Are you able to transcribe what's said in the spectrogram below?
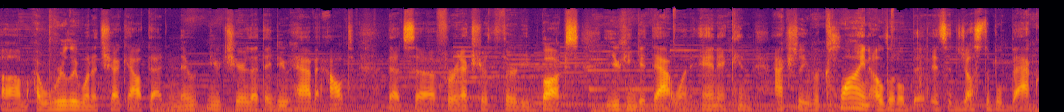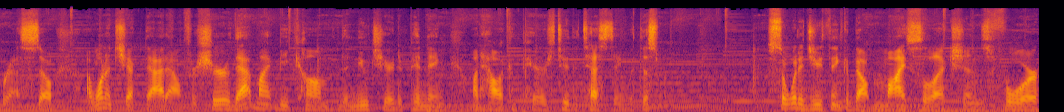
Um, I really want to check out that new, new, chair that they do have out. That's uh, for an extra 30 bucks. You can get that one and it can actually recline a little bit. It's adjustable backrest. So I want to check that out for sure. That might become the new chair depending on how it compares to the testing with this one. So what did you think about my selections for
